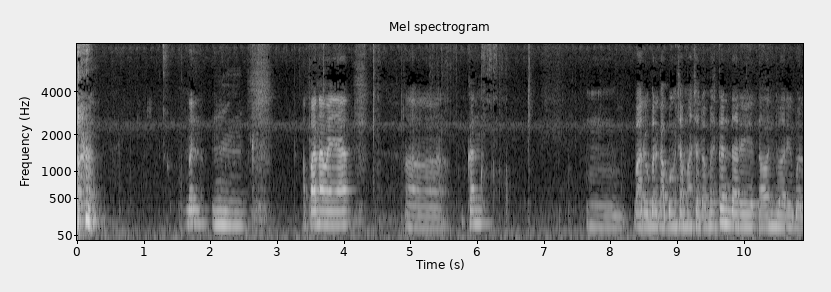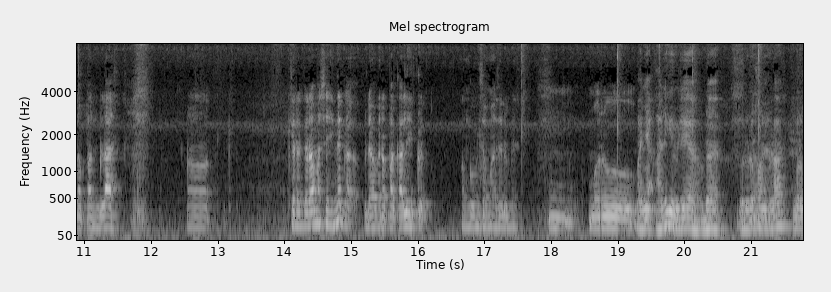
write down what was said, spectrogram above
Men, hmm, apa namanya eh, kan hmm, baru bergabung sama Sodomes kan dari tahun 2018 Eh, kira-kira masih ingat gak udah berapa kali ikut panggung sama Sodomes? Hmm, baru banyak kali gitu dia udah baru 18 baru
